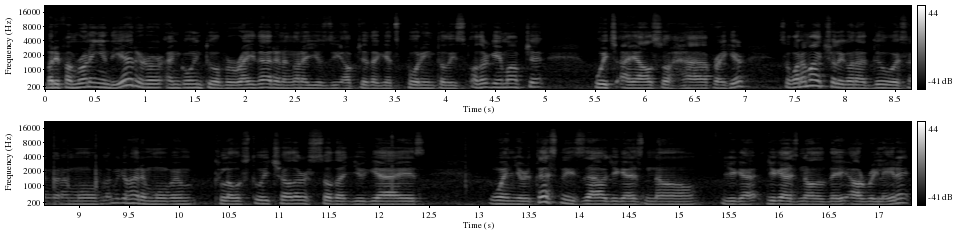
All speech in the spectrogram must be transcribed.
But if I'm running in the editor, I'm going to override that and I'm going to use the object that gets put into this other game object, which I also have right here. So what I'm actually to do is I'm to move, let me go ahead and move them close to each other so that you guys, when you're testing this out, you guys know, you guys, you guys know that they are related.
